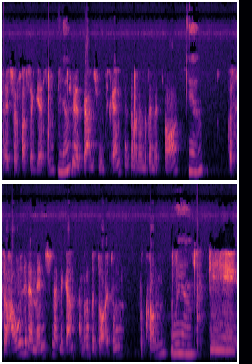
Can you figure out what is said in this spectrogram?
hätte ich schon fast vergessen. Ja. Ich will jetzt gar nicht mit dem Trend, das ist aber eine Renaissance. Ja. Das Zuhause der Menschen hat eine ganz andere Bedeutung bekommen. Oh ja. Die,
